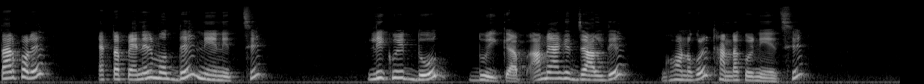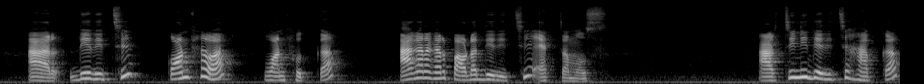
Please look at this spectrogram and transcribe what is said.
তারপরে একটা প্যানের মধ্যে নিয়ে নিচ্ছি লিকুইড দুধ দুই কাপ। আমি আগে জাল দিয়ে ঘন করে ঠান্ডা করে নিয়েছি। আর দিয়ে দিচ্ছি cornflour one fourth cup. Agar agar powder দিয়ে দিচ্ছি এক চামচ। আর চিনি দিয়ে দিচ্ছি হাফ কাপ।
